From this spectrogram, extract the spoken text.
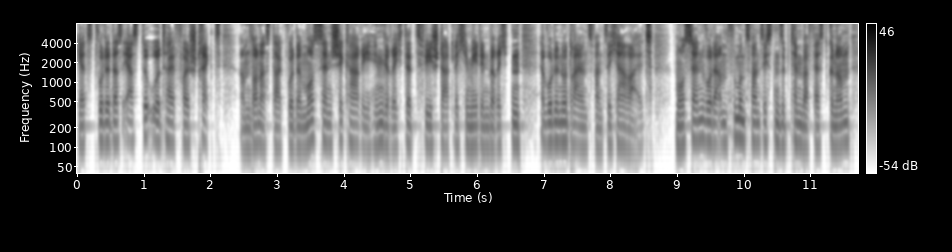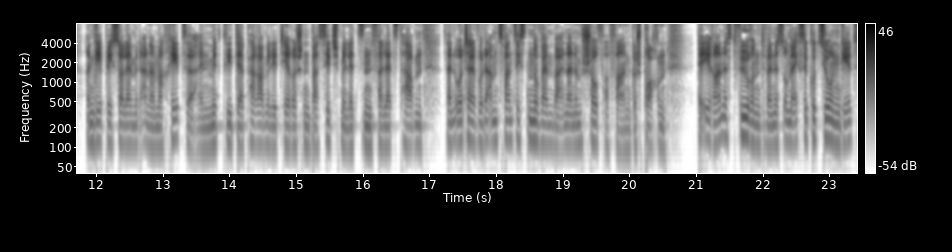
Jetzt wurde das erste Urteil vollstreckt. Am Donnerstag wurde Mohsen Shekari hingerichtet, wie staatliche Medien berichten. Er wurde nur 23 Jahre alt. Mohsen wurde am 25. September festgenommen. Angeblich soll er mit einer Machete ein Mitglied der paramilitärischen Basij-Milizen verletzt haben. Sein Urteil wurde am 20. November in einem Showverfahren gesprochen. Der Iran ist führend, wenn es um Exekutionen geht.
